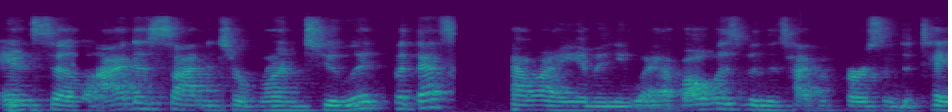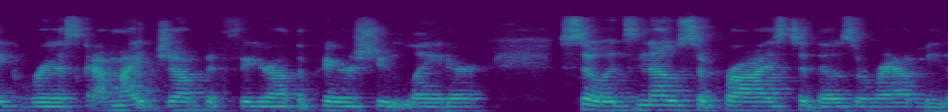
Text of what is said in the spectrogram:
And mm-hmm. so I decided to run to it. But that's how I am anyway. I've always been the type of person to take risk. I might jump and figure out the parachute later. So it's no surprise to those around me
